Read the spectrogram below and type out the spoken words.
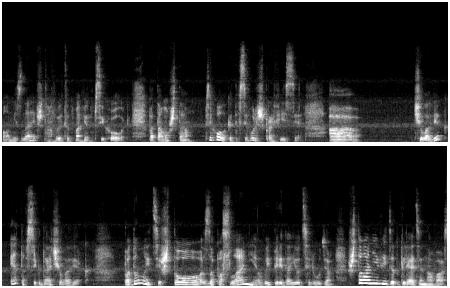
он не знает, что он в этот момент психолог, потому что психолог это всего лишь профессия, а человек это всегда человек. Подумайте, что за послание вы передаете людям, что они видят, глядя на вас.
